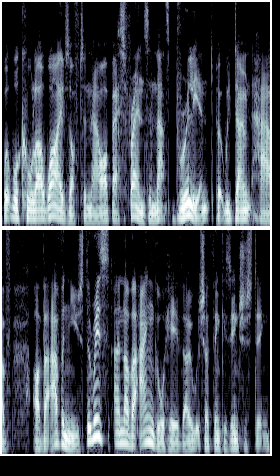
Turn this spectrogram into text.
what we'll call our wives often now, our best friends. And that's brilliant, but we don't have other avenues. There is another angle here, though, which I think is interesting.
